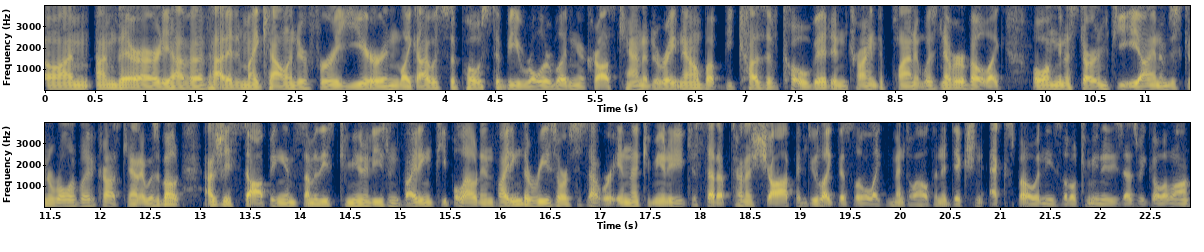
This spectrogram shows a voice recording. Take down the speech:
Oh, I'm I'm there. I already have it. I've had it in my calendar for a year, and like I was supposed to be rollerblading across Canada right now, but because of COVID and trying to plan it was never about like, oh, I'm going to start in PEI and I'm just going to rollerblade across Canada. It was about actually stopping in some of these communities, inviting people out, inviting the resources that were in the community to set up kind of shop and do like this little like mental health and addiction expo in these little communities as we go along.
